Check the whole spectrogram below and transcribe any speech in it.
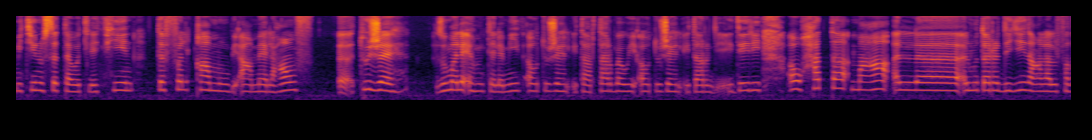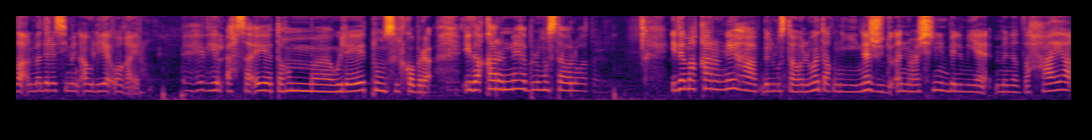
236 طفل قاموا بأعمال عنف آه، تجاه زملائهم التلاميذ أو تجاه الإطار التربوي أو تجاه الإطار الإداري أو حتى مع المترددين على الفضاء المدرسي من أولياء وغيرهم. هذه الإحصائية تهم ولايات تونس الكبرى، إذا قارناها بالمستوى الوطني إذا ما قارناها بالمستوى الوطني نجد أن 20% من الضحايا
